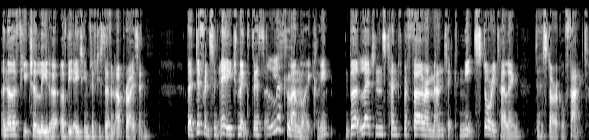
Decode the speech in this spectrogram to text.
another future leader of the 1857 uprising. Their difference in age makes this a little unlikely, but legends tend to prefer romantic, neat storytelling to historical fact.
